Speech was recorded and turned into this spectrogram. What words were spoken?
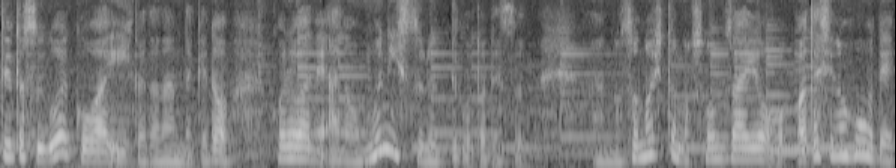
ていうとすごい怖い言い方なんだけどこれはねあの無にするってことです。あのその人の存在を私の方で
